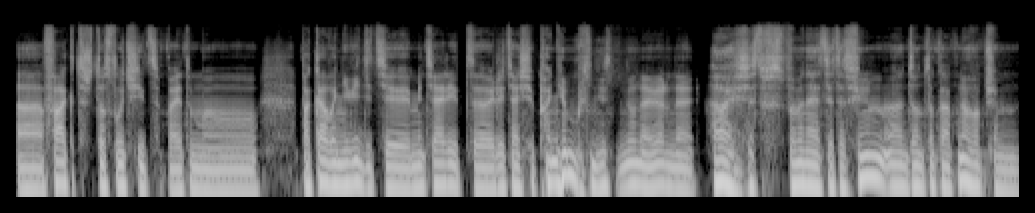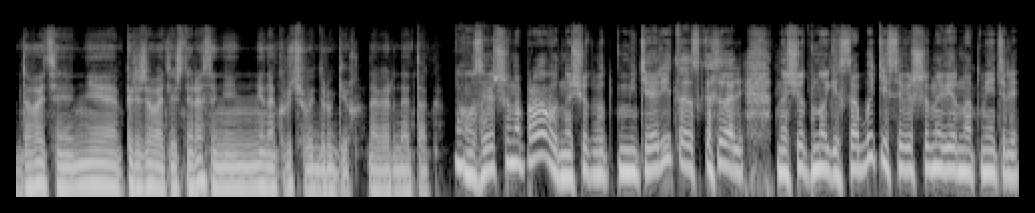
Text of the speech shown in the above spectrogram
э, факт, что случится. Поэтому пока вы не видите метеорит, э, летящий по небу, ну, наверное... Ой, сейчас вспоминается этот фильм э, «Don't Look Up». Ну, в общем, давайте не переживать лишний раз и не, не накручивать других. Наверное, так. Ну, совершенно правы. Насчет вот метеорита сказали, насчет многих событий совершенно верно отметили.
